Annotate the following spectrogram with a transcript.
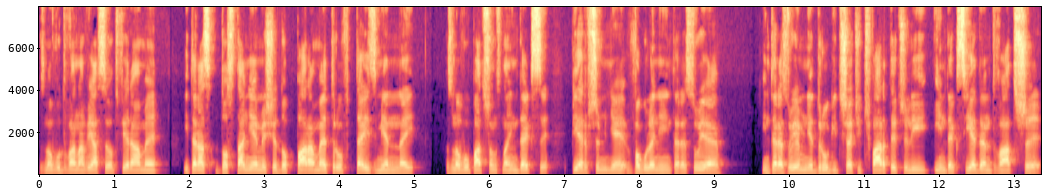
znowu dwa nawiasy otwieramy. I teraz dostaniemy się do parametrów tej zmiennej, znowu patrząc na indeksy. Pierwszy mnie w ogóle nie interesuje, interesuje mnie drugi, trzeci, czwarty, czyli indeks 1, 2, 3.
